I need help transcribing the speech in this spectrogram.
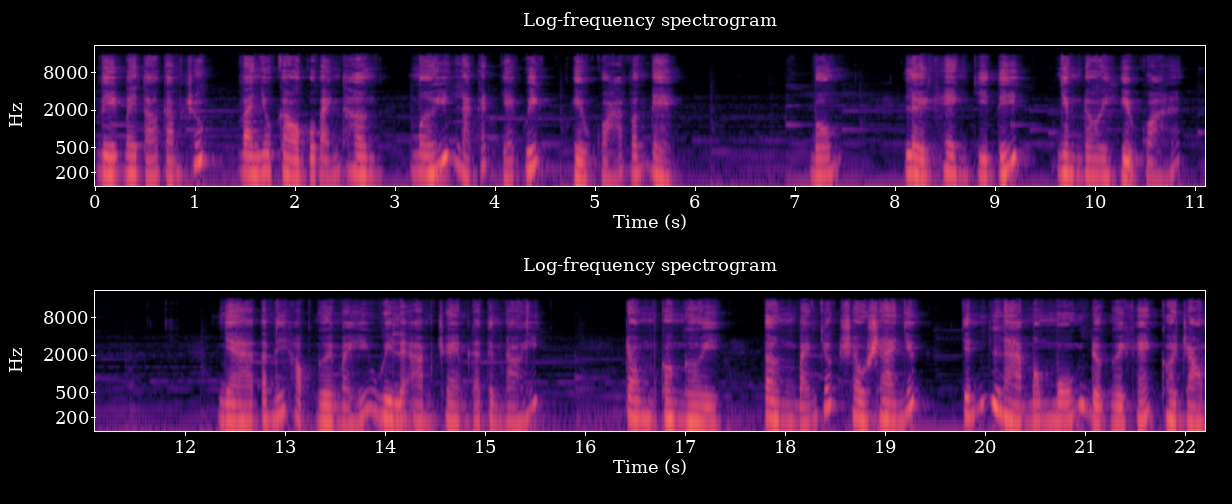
Việc bày tỏ cảm xúc và nhu cầu của bản thân mới là cách giải quyết hiệu quả vấn đề. 4. Lời khen chi tiết, nhân đôi hiệu quả. Nhà tâm lý học người Mỹ William James đã từng nói Trong con người, tầng bản chất sâu xa nhất chính là mong muốn được người khác coi trọng.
